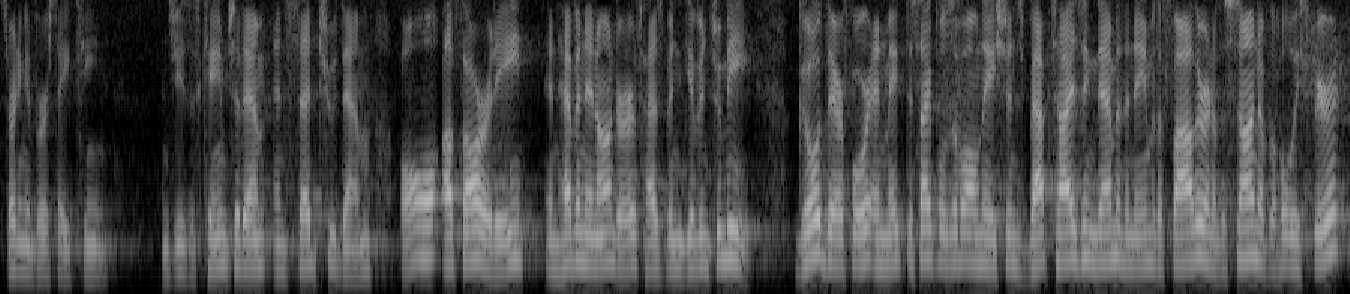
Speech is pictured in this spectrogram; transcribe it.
starting in verse 18, and Jesus came to them and said to them, All authority in heaven and on earth has been given to me. Go therefore and make disciples of all nations, baptizing them in the name of the Father and of the Son and of the Holy Spirit,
